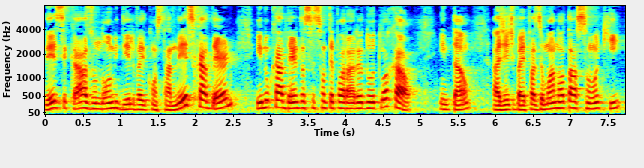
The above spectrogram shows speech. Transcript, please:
Nesse caso, o nome dele vai constar nesse caderno e no caderno da sessão temporária do outro local. Então, a gente vai fazer uma anotação aqui,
